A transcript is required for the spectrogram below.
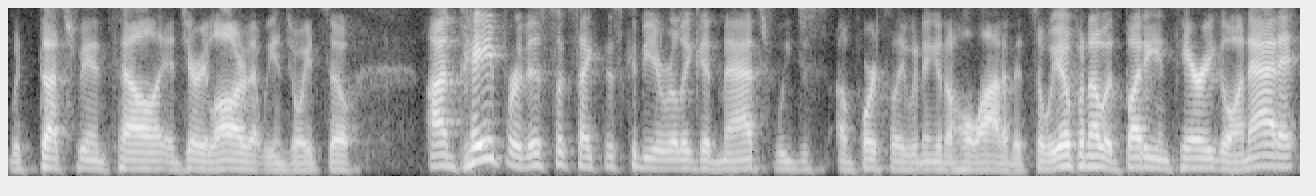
with Dutch Mantell and Jerry Lawler that we enjoyed. So on paper, this looks like this could be a really good match. We just unfortunately we didn't get a whole lot of it. So we open up with Buddy and Terry going at it.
